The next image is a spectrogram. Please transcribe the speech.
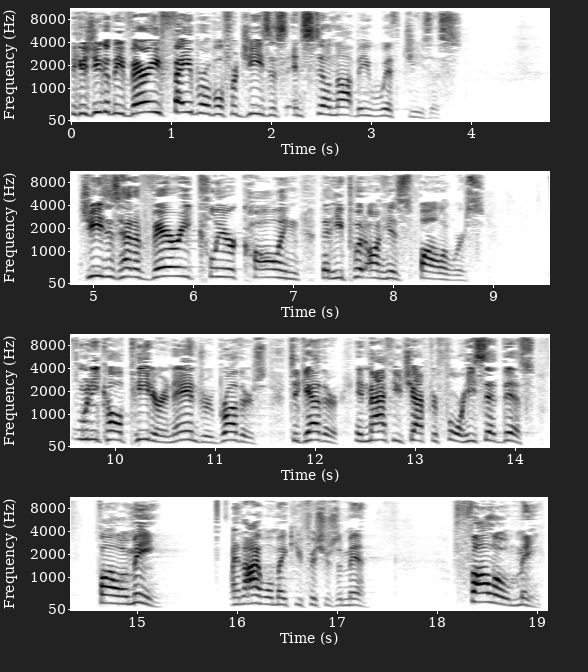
Because you could be very favorable for Jesus and still not be with Jesus. Jesus had a very clear calling that he put on his followers. When he called Peter and Andrew, brothers, together in Matthew chapter 4, he said this, follow me and I will make you fishers of men. Follow me.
